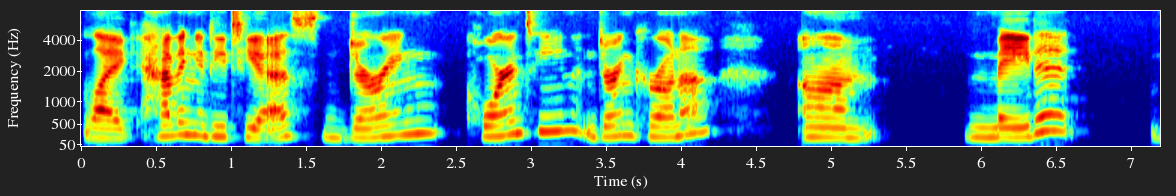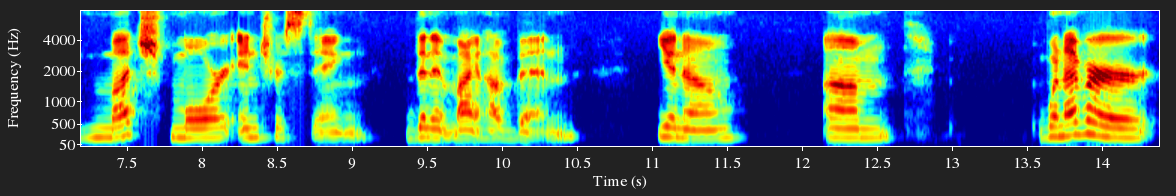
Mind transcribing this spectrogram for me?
like having a DTS during quarantine, during Corona, um, made it much more interesting than it might have been, you know? Um, whenever,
